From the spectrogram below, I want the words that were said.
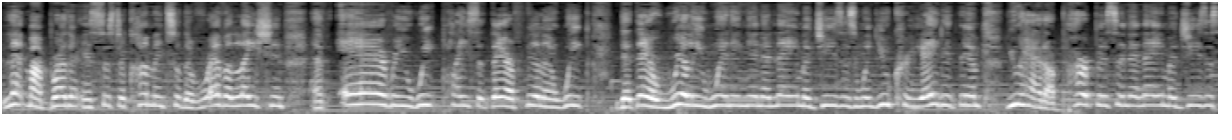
Let my brother and sister come into the revelation of every weak place that they are feeling weak, that they're really winning in the name of Jesus. When you created them, you had a purpose in the name of Jesus.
